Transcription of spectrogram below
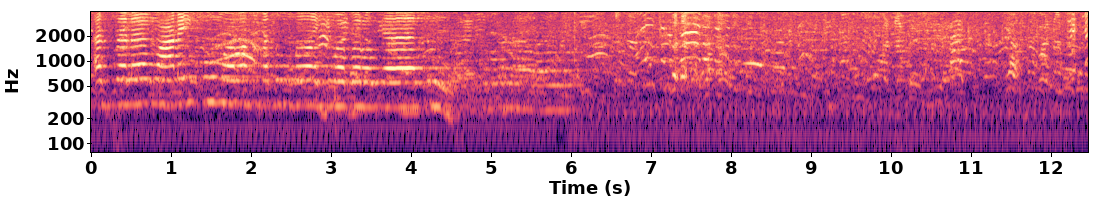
Assalamualaikum warahmatullahi wabarakatuh. Ya.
